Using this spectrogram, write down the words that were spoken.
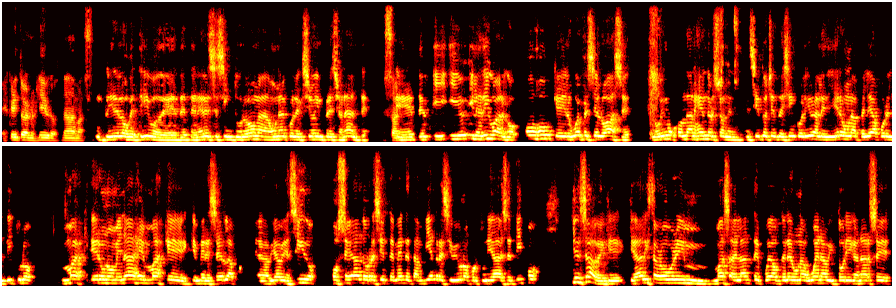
escrito en los libros, nada más. Cumplir el objetivo de, de tener ese cinturón a una colección impresionante. Eh, y, y, le digo algo, ojo que el UFC lo hace. Lo vimos con Dan Henderson en, en 185 libras, le dieron una pelea por el título, más era un homenaje, más que, que merecerla, había vencido. José Aldo recientemente también recibió una oportunidad de ese tipo. Quién sabe que, que Alistair Overeem más adelante pueda obtener una buena victoria y ganarse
